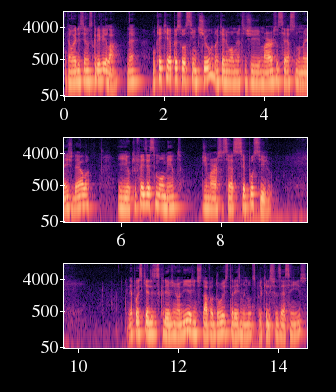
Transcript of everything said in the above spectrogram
Então eles iam escrever lá, né? O que, que a pessoa sentiu naquele momento de maior sucesso no MED dela e o que fez esse momento de maior sucesso ser possível. Depois que eles escreviam ali, a gente dava dois, três minutos para que eles fizessem isso.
